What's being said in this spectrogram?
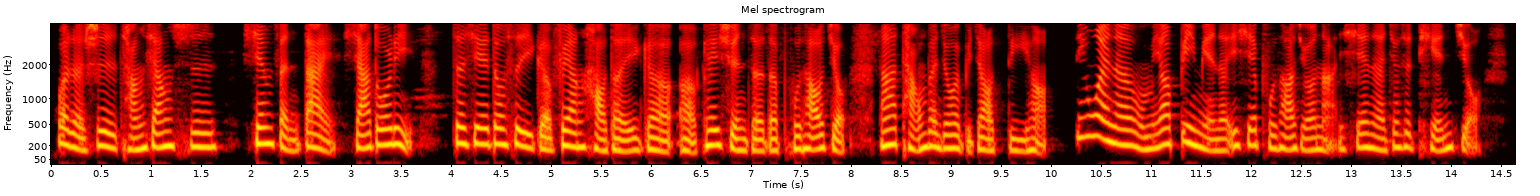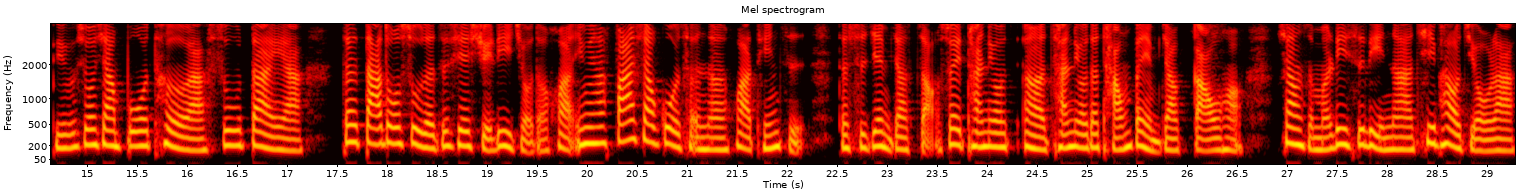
或者是长相思、仙粉黛、霞多丽。这些都是一个非常好的一个呃可以选择的葡萄酒，那糖分就会比较低哈。另外呢，我们要避免的一些葡萄酒有哪一些呢？就是甜酒，比如说像波特啊、苏代呀，在大多数的这些雪莉酒的话，因为它发酵过程的话停止的时间比较早，所以残留呃残留的糖分也比较高哈。像什么利斯林啊、气泡酒啦。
